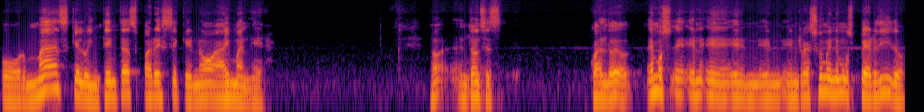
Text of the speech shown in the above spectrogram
por más que lo intentas parece que no hay manera. Entonces, cuando hemos, en, resumen, hemos perdido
